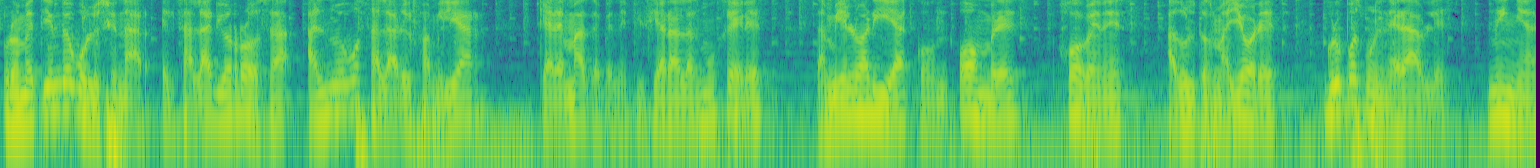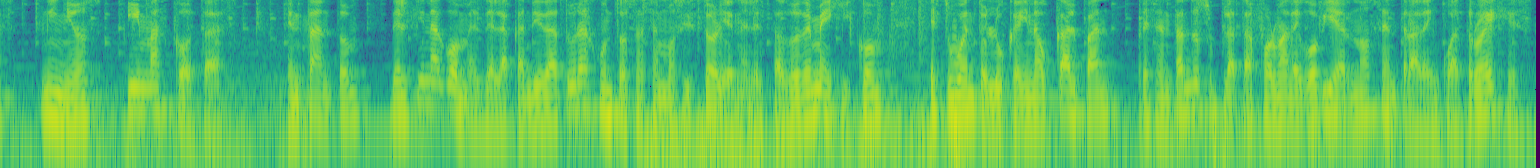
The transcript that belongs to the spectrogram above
prometiendo evolucionar el salario rosa al nuevo salario familiar, que además de beneficiar a las mujeres, también lo haría con hombres, jóvenes, adultos mayores, grupos vulnerables, niñas, niños y mascotas. En tanto, Delfina Gómez de la candidatura Juntos Hacemos Historia en el Estado de México estuvo en Toluca y Naucalpan presentando su plataforma de gobierno centrada en cuatro ejes.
